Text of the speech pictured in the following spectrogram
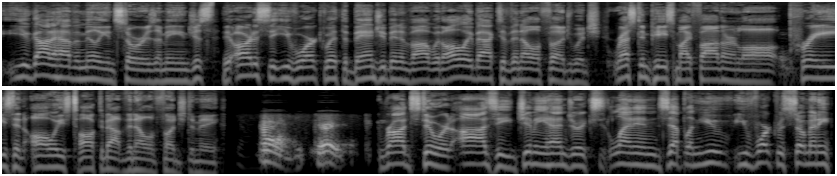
You got to have a million stories. I mean, just the artists that you've worked with, the bands you've been involved with, all the way back to Vanilla Fudge, which, rest in peace, my father in law praised and always talked about Vanilla Fudge to me. Oh, great. Rod Stewart, Ozzy, Jimi Hendrix, Lennon, Zeppelin. You you've worked with so many.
